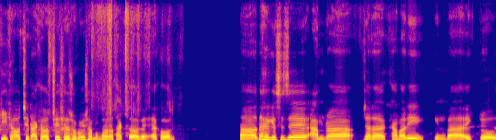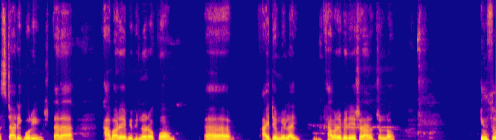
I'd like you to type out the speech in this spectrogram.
কি খাওয়াচ্ছি, না খাওয়াচ্ছি, সেটা সম্পর্কে সাম্যক ধারণা থাকতে হবে। এখন দেখা গেছে যে আমরা যারা খামারি কিংবা একটু স্টাডি করি, তারা খাবারে বিভিন্ন রকম আইটেম মিলাই খাবারের ভেরিয়েশন আনার জন্য। কিন্তু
